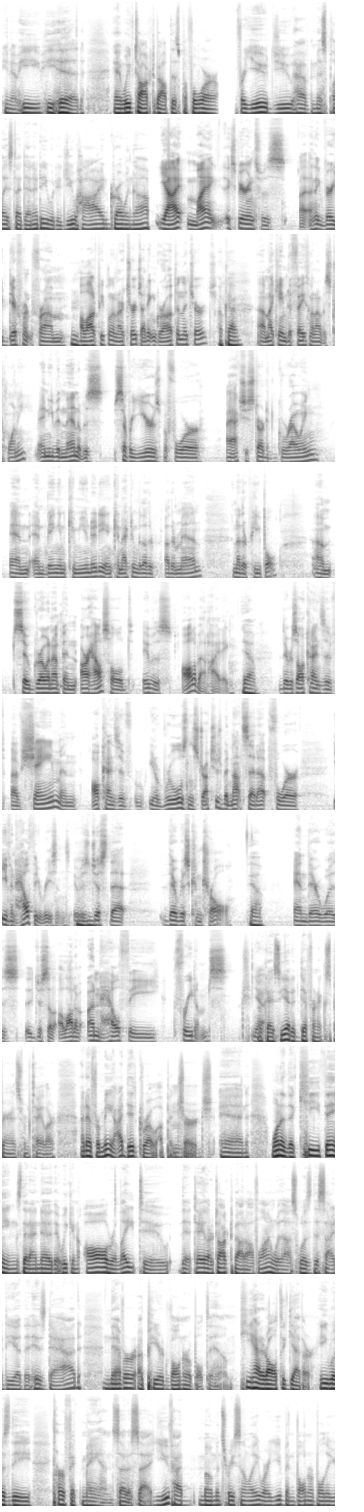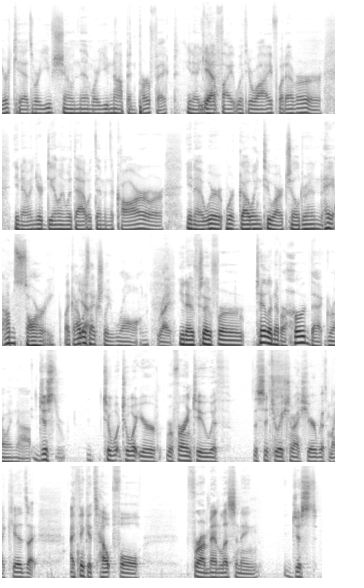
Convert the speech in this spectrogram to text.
you know he he hid and we've talked about this before for you did you have misplaced identity Or did you hide growing up Yeah, I, my experience was, I think, very different from Mhm. a lot of people in our church. I didn't grow up in the church. okay Um, I came to faith when I was 20. And even then, it was several years before I actually started growing and, and being in community and connecting with other, other men and other people. Um, so, growing up in our household, it was all about hiding. yeah There was all kinds of, of shame and all kinds of you know rules and structures, but not set up for even healthy reasons. It was mm-hmm. just that there was control yeah and there was just a, a lot of unhealthy freedoms. Yeah. Okay, so you had a different experience from Taylor. I know for me, I did grow up in mm-hmm. church. And one of the key things that I know that we can all relate to that Taylor talked about offline with us was this idea that his dad never appeared vulnerable to him. He had it all together. He was the perfect man, so to say. You've had moments recently where you've been vulnerable to your kids, where you've shown them where you've not been perfect. You know, you Yeah. had a fight with your wife, whatever, or you know, and you're dealing with that with them in the car, or you know, we're we're going to our children. Hey, I'm sorry. Like I was actually wrong. Right. You know, so for Taylor never heard that growing up. Just to what to what you're referring to with the situation I shared with my kids, I I think it's helpful for our men listening. Just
